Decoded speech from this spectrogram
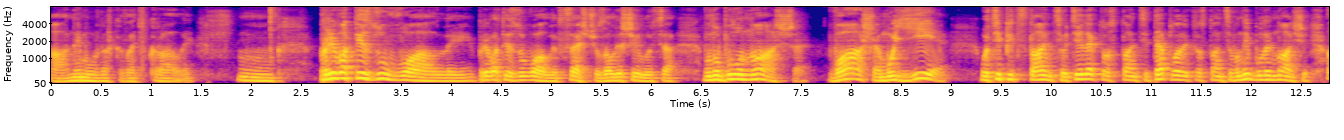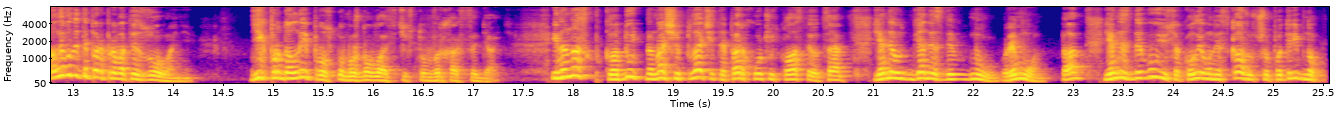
а не можна ж казати, вкрали, приватизували, приватизували все, що залишилося. Воно було наше, ваше, моє. Оці підстанції, оці електростанції, теплоелектростанції, вони були наші. Але вони тепер приватизовані. Їх продали просто можновладці, ті, хто в верхах сидять. І на нас кладуть на наші плечі, тепер хочуть класти оце. Я не, я не здив, ну, ремонт. Так? Я не здивуюся, коли вони скажуть, що потрібно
